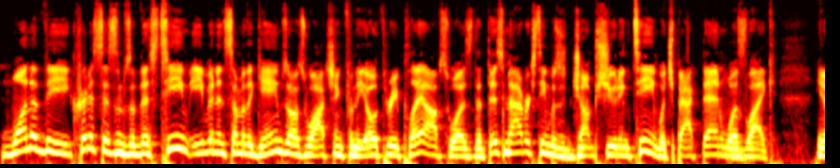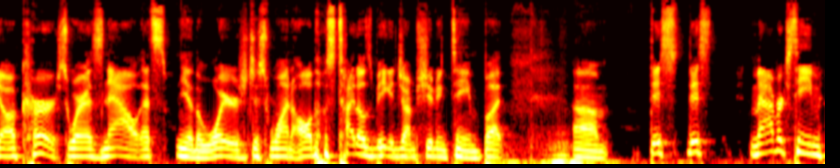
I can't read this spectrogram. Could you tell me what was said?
one of the criticisms of this team, even in some of the games I was watching from the 03 playoffs, was that this Mavericks team was a jump shooting team, which back then was like, you know, a curse. Whereas now that's you know, the Warriors just won all those titles being a jump shooting team. But um, this this Mavericks team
